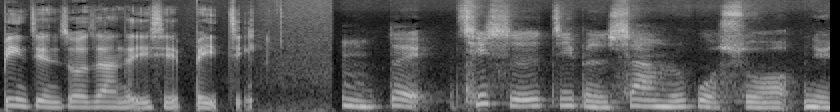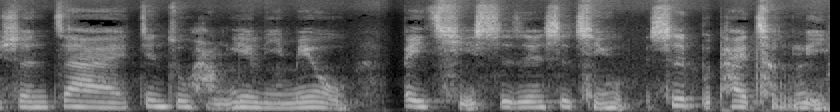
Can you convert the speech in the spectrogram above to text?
并肩作战的一些背景。嗯，对，其实基本上，如果说女生在建筑行业里没有被歧视这件事情是不太成立。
